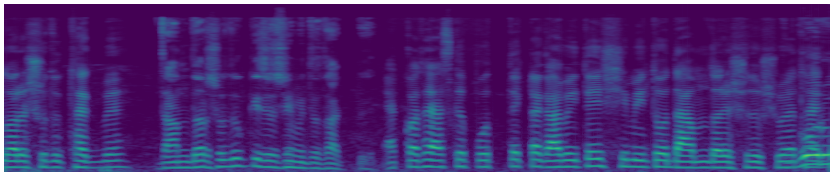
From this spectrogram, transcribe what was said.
দরের সুযোগ থাকবে। দাম দর শুধু কিছু সীমিত থাকবে। এক কথায় আজকে প্রত্যেকটা গাবিতেই সীমিত দাম দরের সুযোগ সুবিধা গরু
